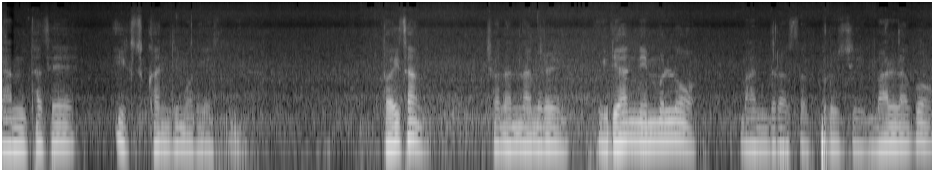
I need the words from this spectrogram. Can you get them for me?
남 탓에 익숙한지 모르겠습니다. 더 이상 전원남이를 위대한 인물로 만들어서 부르지 말라고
